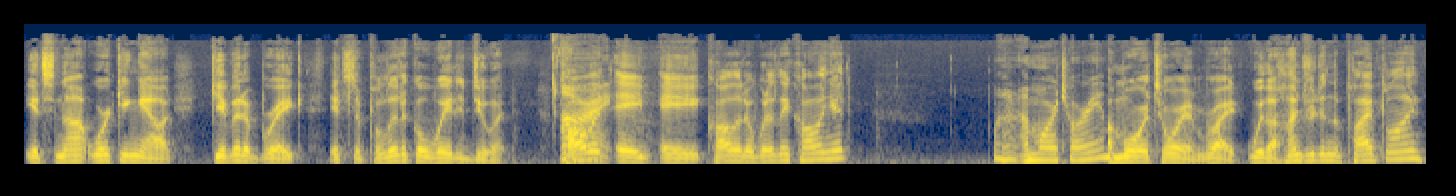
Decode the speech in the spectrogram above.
it's not working out. Give it a break. It's the political way to do it. Call All right. it a, a call it a what are they calling it? A moratorium. A moratorium, right? With a hundred in the pipeline,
